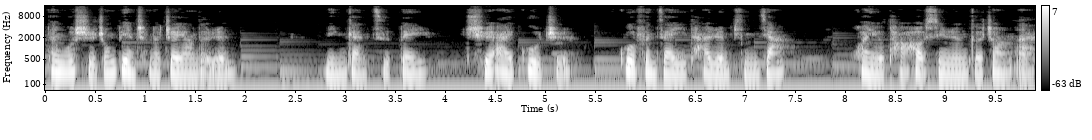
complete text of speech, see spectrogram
但我始终变成了这样的人：敏感、自卑、缺爱、固执、过分在意他人评价，患有讨好型人格障碍。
